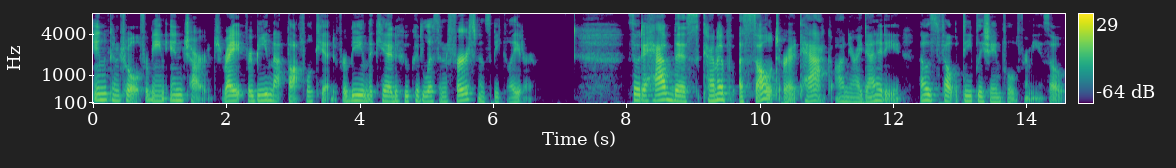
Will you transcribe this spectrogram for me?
in control, for being in charge, right? For being that thoughtful kid, for being the kid who could listen first and speak later. So to have this kind of assault or attack on your identity, that was felt deeply shameful for me. So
